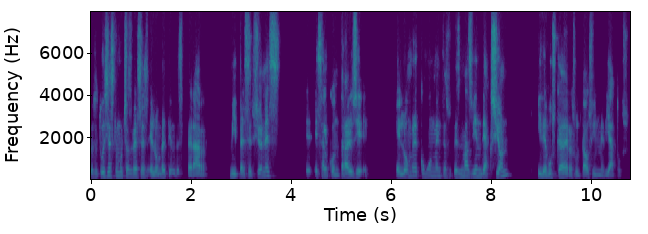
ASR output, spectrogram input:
o sea, tú decías que muchas veces el hombre tiende a esperar. Mi percepción es, e, es al contrario, es decir, el hombre comúnmente es, más bien de acción y de búsqueda de resultados inmediatos.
